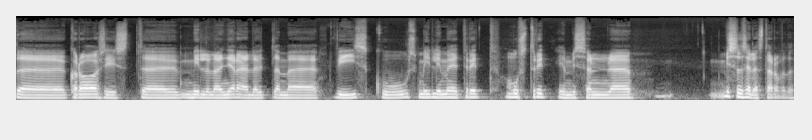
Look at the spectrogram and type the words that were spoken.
Äh, garaažist, äh, millele on järele, ütleme, viis-kuus millimeetrit mustrit ja mis on äh, mis sa sellest arvad?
